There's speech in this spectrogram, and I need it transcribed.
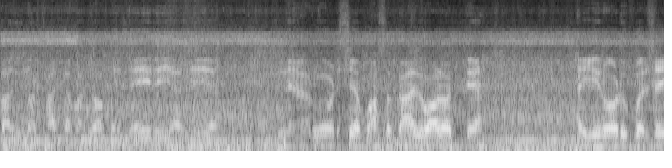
બાજુના ખાતા બાજુ આપણે જઈ રહ્યા છીએ, અને આ રોડ છે પાછો કાલવાળો જ તે આ એ રોડ ઉપર છે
